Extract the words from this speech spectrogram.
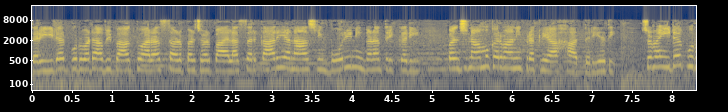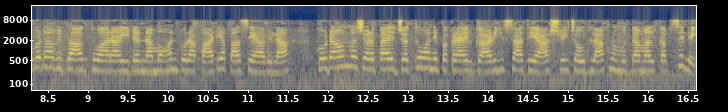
ત્યારે ઈડર પુરવઠા વિભાગ દ્વારા સ્થળ પર ઝડપાયેલા સરકારી અનાજની બોરીની ગણતરી કરી પંચનામું કરવાની પ્રક્રિયા હાથ ધરી હતી. જેમાં ઈડર પુરવઠા વિભાગ દ્વારા ઈડરના મોહનપુરા પાટિયા પાસે આવેલા ગોડાઉનમાં ઝડપાયેલ જથ્થો અને પકડાયેલ ગાડી સાથે આશરે ચૌદ લાખનો મુદ્દામાલ કબજે લઈ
